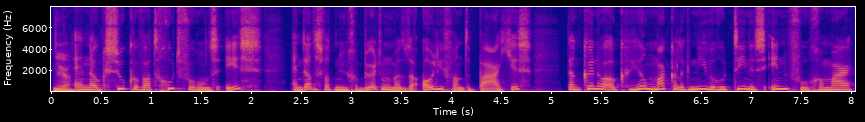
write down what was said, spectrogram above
Ja. En ook zoeken wat goed voor ons is. En dat is wat nu gebeurt, dat de olifantenpaadjes. Dan kunnen we ook heel makkelijk nieuwe routines invoegen. Maar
